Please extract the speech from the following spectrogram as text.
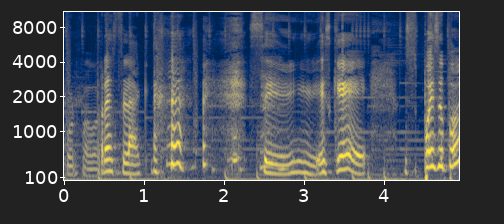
por favor. red flag. sí, es que, pues supongo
